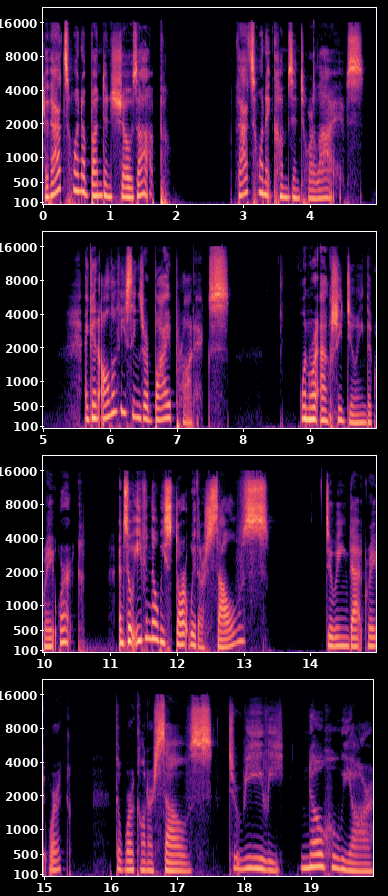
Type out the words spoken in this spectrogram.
that's when abundance shows up. That's when it comes into our lives. Again, all of these things are byproducts when we're actually doing the great work. And so, even though we start with ourselves doing that great work, the work on ourselves to really know who we are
